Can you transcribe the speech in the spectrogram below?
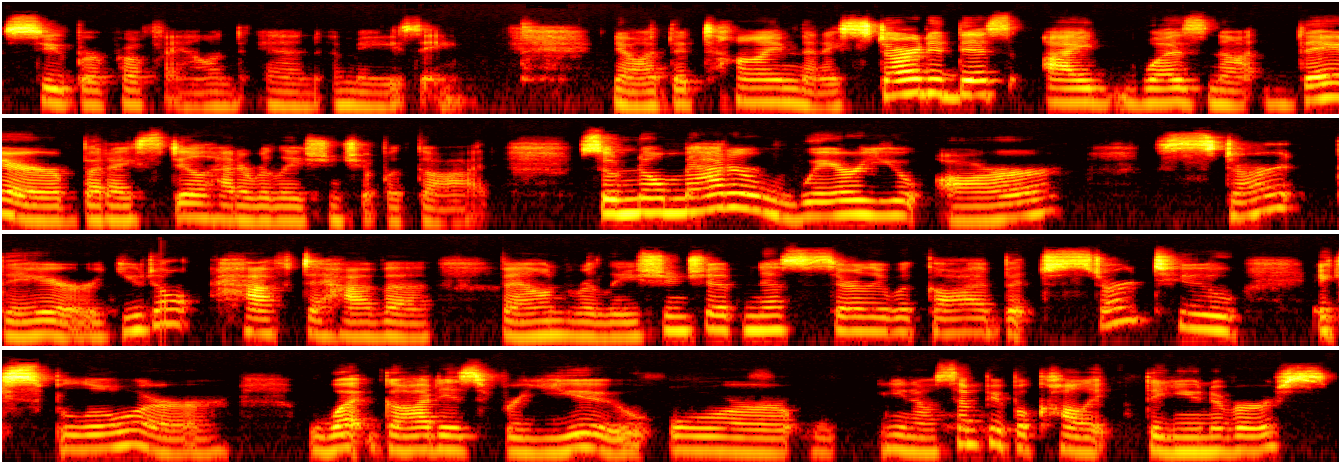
super profound and amazing. Now, at the time that I started this, I was not there, but I still had a relationship with God. So, no matter where you are, start there. You don't have to have a bound relationship necessarily with God, but start to explore what God is for you. Or, you know, some people call it the universe,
